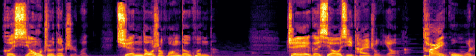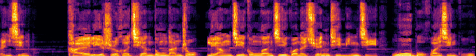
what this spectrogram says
和小指的指纹，全都是黄德坤的。这个消息太重要了，太鼓舞人心了。凯里市和黔东南州两级公安机关的全体民警无不欢欣鼓舞。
